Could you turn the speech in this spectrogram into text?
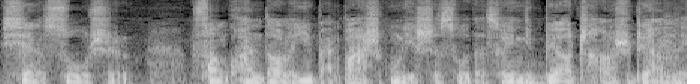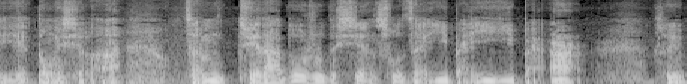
限速是。放宽到了一百八十公里时速的，所以你不要尝试这样的一些东西了啊！咱们绝大多数的限速在一百一、一百二，所以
